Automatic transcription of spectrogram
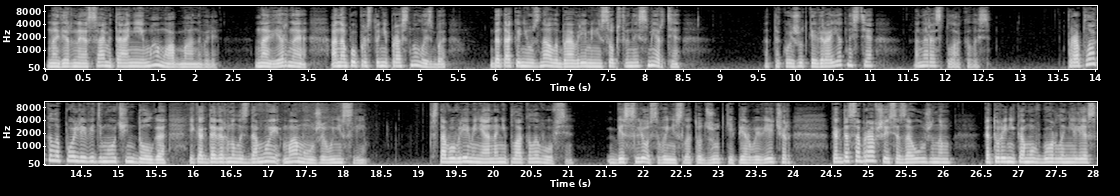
Наверное, сами-то они и маму обманывали. Наверное, она попросту не проснулась бы, да так и не узнала бы о времени собственной смерти. От такой жуткой вероятности она расплакалась. Проплакала Полли, видимо, очень долго, и когда вернулась домой, маму уже унесли. С того времени она не плакала вовсе. Без слез вынесла тот жуткий первый вечер, когда собравшиеся за ужином, который никому в горло не лез,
